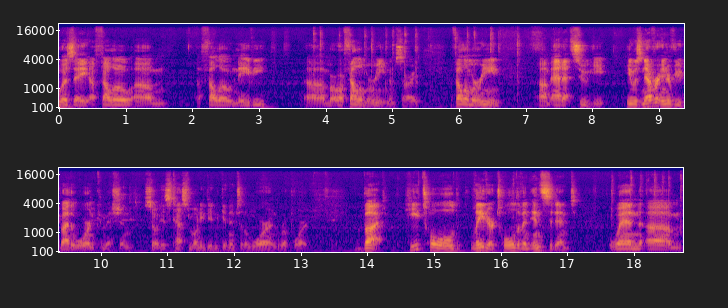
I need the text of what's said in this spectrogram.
was a, a fellow um, a fellow Navy um, or fellow Marine, I'm sorry, a fellow Marine um, at Atsugi. He was never interviewed by the Warren Commission, so his testimony didn't get into the Warren report. But he told later told of an incident when um,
